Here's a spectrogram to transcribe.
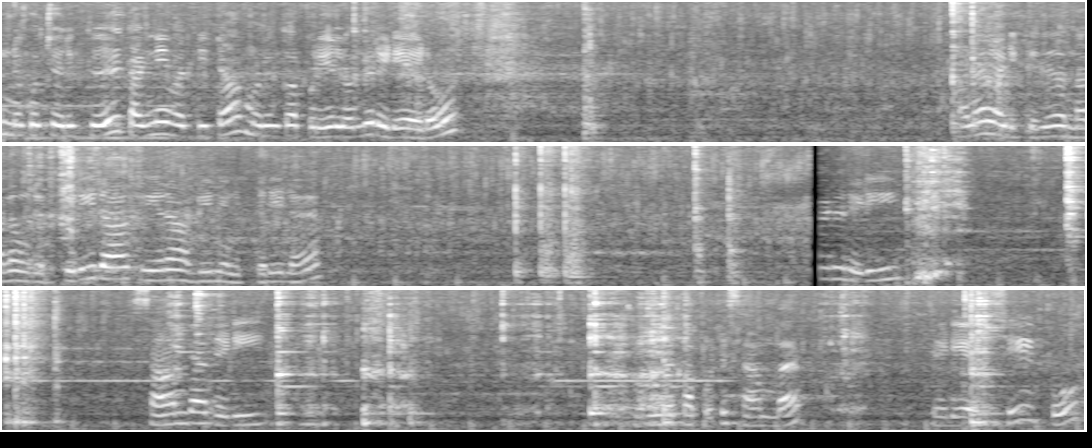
இன்னும் கொஞ்சம் இருக்குது தண்ணி வற்றிட்டா முருங்கைக்காய் பொரியல் வந்து ரெடி ஆகிடும் அனல் அடிக்குது. அதனால் உங்களுக்கு தெரியுதா கிளியரா அப்படின்னு எனக்கு தெரியல. ரெடி சாம்பார் ரெடி முருங்கைக்காய் போட்டு சாம்பார் ரெடி ஆகிடுச்சு இப்போது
